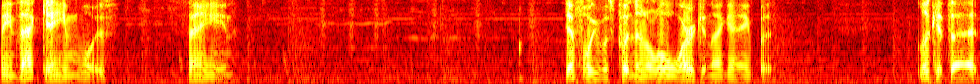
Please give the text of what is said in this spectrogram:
I mean, that game was insane. Definitely was putting in a little work in that game, but look at that.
